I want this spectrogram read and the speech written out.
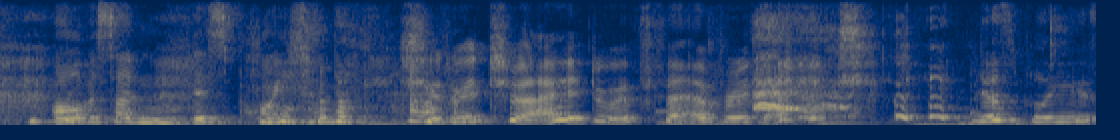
all of a sudden, this point of the fabric... Should we try it with fabric actually? yes, please.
